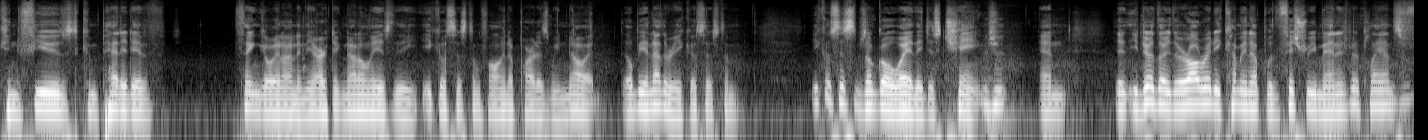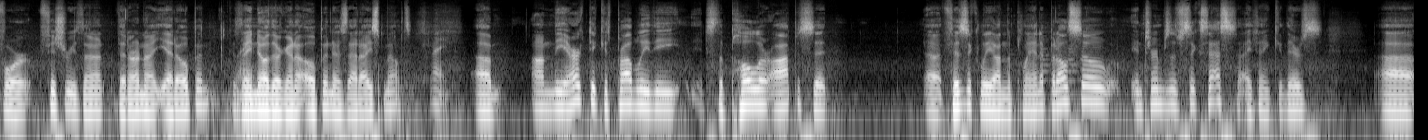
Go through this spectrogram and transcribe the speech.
confused, competitive thing going on in the Arctic. Not only is the ecosystem falling apart as we know it, there'll be another ecosystem. Ecosystems don't go away; they just change. Mhm. And you know they're, they're already coming up with fishery management plans Mhm. for fisheries that are, that are not yet open because they know they're going to open as that ice melts. Right. Um, on the Arctic, it's probably the it's the polar opposite uh, physically on the planet, but also in terms of success. I think there's uh,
